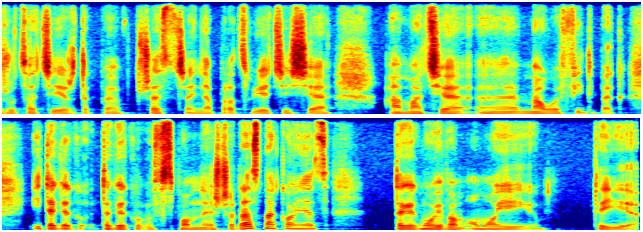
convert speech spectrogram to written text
rzucacie je, że tak powiem, w przestrzeń, napracujecie się, a macie mały feedback. I tak jak, tak jak wspomnę jeszcze raz na koniec, tak jak mówię Wam o mojej tej e,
